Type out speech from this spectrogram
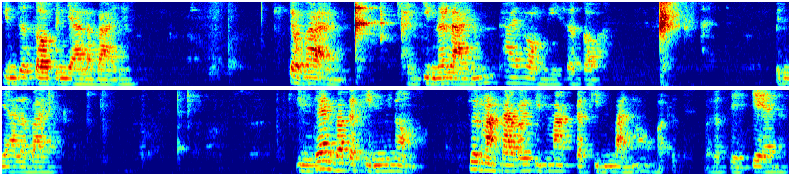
กินสตอเป็นยาระบายเนี่ยเจ้าว่าอันอันกินละลายน้ำทายทองดีสตอ เป็นยาระบาย กินแท่นพักกระถินพี่น้องส่วนมากสาวกระถินมักกระถินบานนอกบักบักกระเสแจนะ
